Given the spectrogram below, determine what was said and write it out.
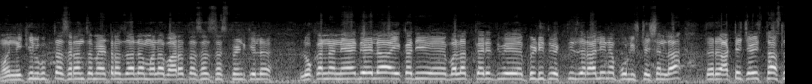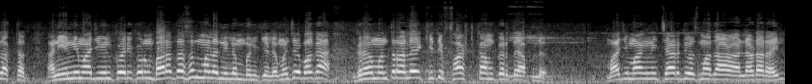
मग निखिल गुप्ता सरांचं मॅटर झालं मला बारा तासात सस्पेंड केलं. लोकांना न्याय द्यायला एखादी बलात्कारित वे पीडित व्यक्ती जर आली ना पोलीस स्टेशनला तर अठ्ठेचाळीस तास लागतात. आणि यांनी माझी इन्क्वायरी करून बारा तासात मला निलंबन केलं. म्हणजे बघा गृह मंत्रालय किती फास्ट काम करतं आपलं. माझी मागणी चार दिवस माझा लढा राहील.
